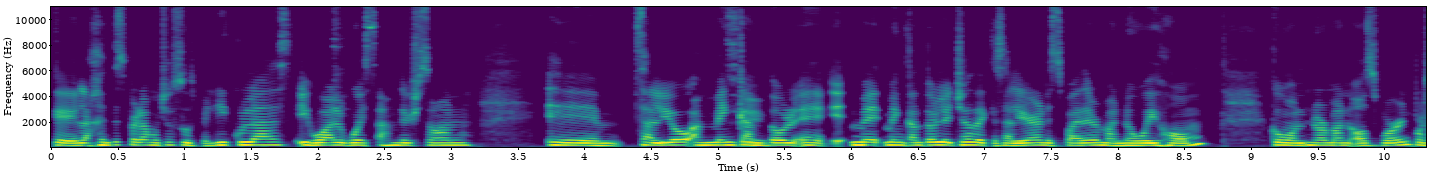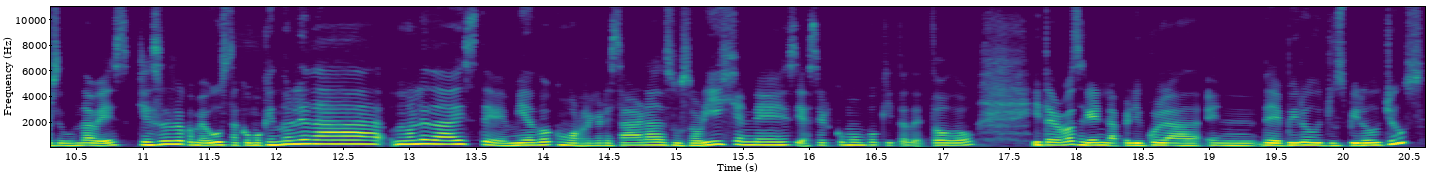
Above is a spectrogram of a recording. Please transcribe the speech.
que la gente espera mucho sus películas. Igual Wes Anderson. Eh, salió, a mí me encantó, eh, eh, me, encantó el hecho de que saliera en Spider-Man No Way Home como Norman Osborn por segunda vez, que eso es lo que me gusta, como que no le da, no le da este miedo como regresar a sus orígenes y hacer como un poquito de todo. Y también va a salir en la película en, de Beetlejuice, Beetlejuice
